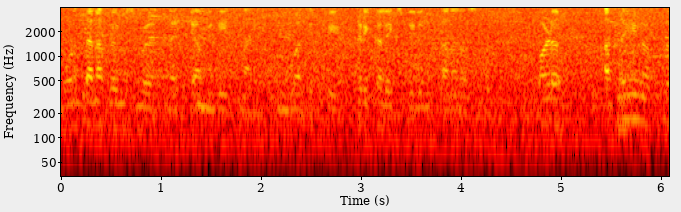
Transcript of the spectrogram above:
म्हणून त्यांना फिल्म्स मिळत नाहीत की आम्ही देत नाही किंवा ते थिएट्रिकल एक्सपिरियन्स त्यांना नसतो. पण असंही नसतं.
